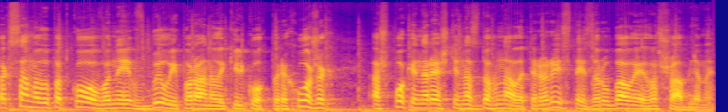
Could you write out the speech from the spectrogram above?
Так само випадково вони вбили і поранили кількох перехожих, аж поки нарешті наздогнали терористи і зарубали його шаблями.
